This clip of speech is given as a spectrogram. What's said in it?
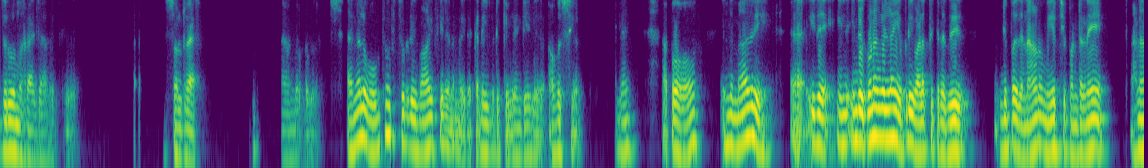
துருவ மகாராஜாவுக்கு சொல்றார். அதனால ஒவ்வொருத்தருடைய வாழ்க்கையில நம்ம இதை கடைபிடிக்க வேண்டியது அவசியம். அப்போ இந்த மாதிரி அஹ், இதை இந்த இந்த குணங்கள்லாம் எப்படி வளர்த்துக்கிறது? கண்டிப்பா இதை நானும் முயற்சி பண்றேனே. ஆனா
